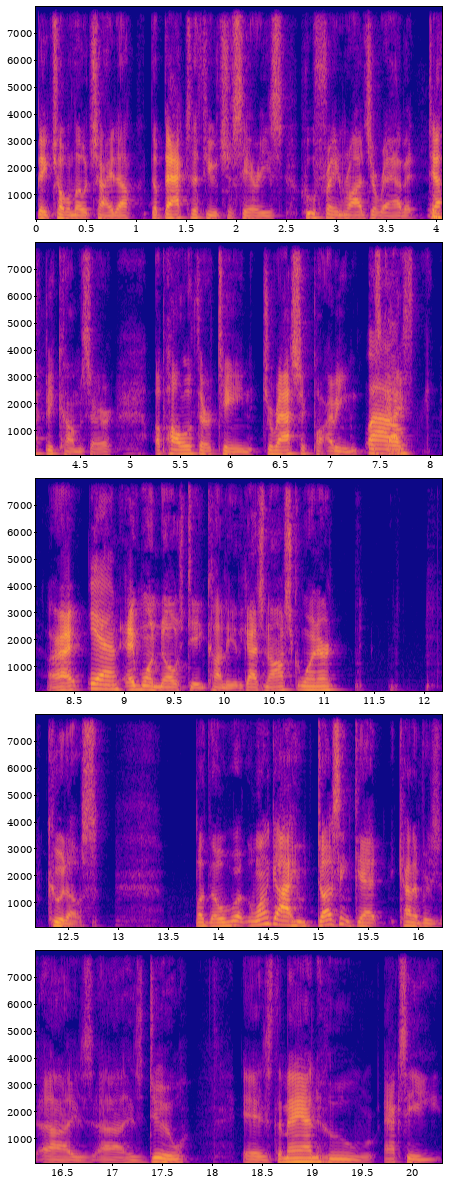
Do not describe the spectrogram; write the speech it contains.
Big Trouble in Little China, the Back to the Future series, Who Framed Roger Rabbit, Death Becomes Her, Apollo 13, Jurassic Park. I mean, this guy's all right. Yeah. everyone knows Dean Cundy. The guy's an Oscar winner. Kudos. But the, the one guy who doesn't get kind of his uh, his, uh, his due is the man who actually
